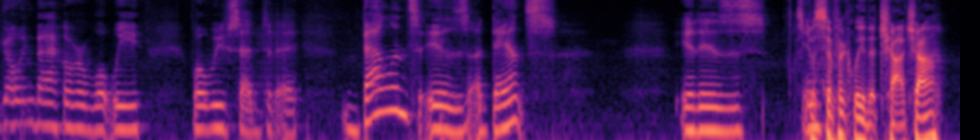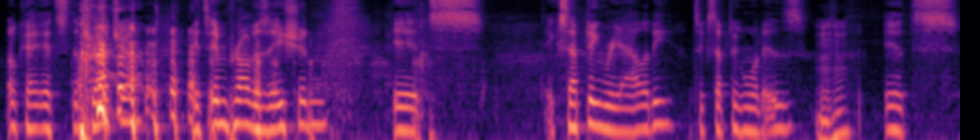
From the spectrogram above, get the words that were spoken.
going back over what we what we've said today. Balance is a dance. It is specifically the cha-cha Okay, it's the cha cha. it's improvisation. It's accepting reality. It's accepting what is. Mm-hmm. It's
